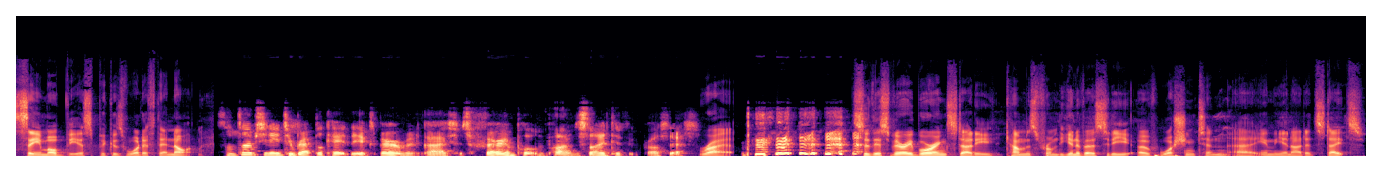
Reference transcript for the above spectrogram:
seem obvious because what if they're not? Sometimes you need to replicate the experiment, guys. It's a very important part of the scientific process. Right. so, this very boring study comes from the University of Washington uh, in the United States.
